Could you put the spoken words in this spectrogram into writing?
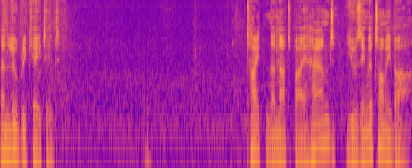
and lubricated. Tighten the nut by hand using the Tommy bar.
